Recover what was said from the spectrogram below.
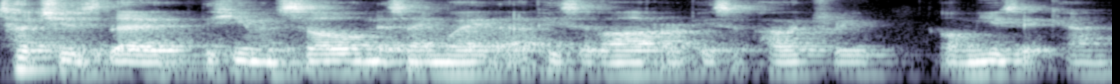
touches the, the human soul in the same way that a piece of art or a piece of poetry or music can.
